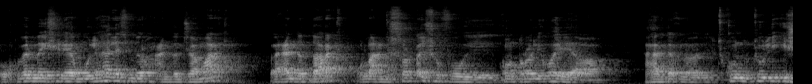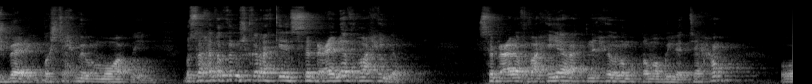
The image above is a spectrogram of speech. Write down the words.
وقبل ما يشريها مولها لازم يروح عند الجمارك عند الدرك والله عند الشرطة يشوفوا يكونتروليوها هي هذاك تكون تولي إجباري باش تحميو المواطنين. بصح هذاك المشكل راه كاين 7000 ضحيه 7000 ضحيه راه تنحيو لهم الطوموبيلات تاعهم. و...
